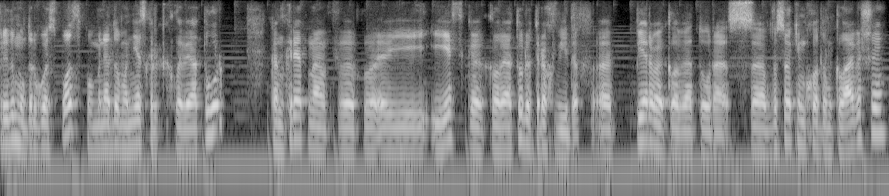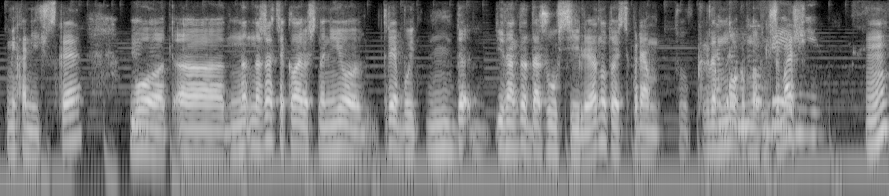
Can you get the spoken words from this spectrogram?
придумал другой способ, у меня дома несколько клавиатур, конкретно есть клавиатуры трех видов. Э, первая клавиатура с высоким ходом клавиши, механическая. Mm-hmm. Вот, э, нажатие клавиш на нее требует иногда даже усилия, ну то есть прям когда много-много нажимаешь. М?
